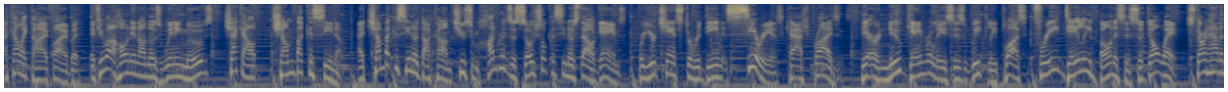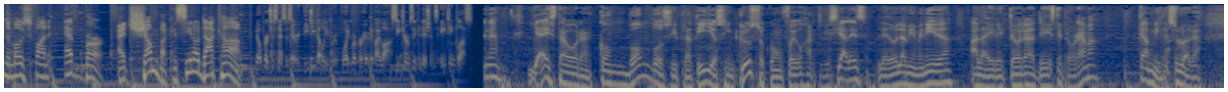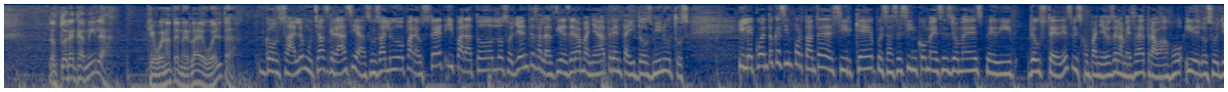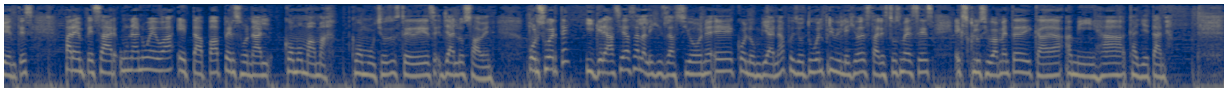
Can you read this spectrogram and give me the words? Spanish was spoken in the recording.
I kind of like the high five, but if you want to hone in on those winning moves, check out Chumba Casino. At ChumbaCasino.com, choose from hundreds of social casino style games for your chance to redeem serious cash prizes. There are new game releases weekly, plus free daily bonuses. So don't wait. Start having the most fun ever at ChumbaCasino.com. No purchase necessary. BGW. Void were prohibited by law. See terms and conditions. 18 plus. Y a esta hora, con bombos y platillos, incluso con fuegos artificiales, le doy la bienvenida a la directora de este programa, Camila Zuluaga. Doctora Camila, qué bueno tenerla de vuelta. Gonzalo, muchas gracias. Un saludo para usted y para todos los oyentes a las 10 de la mañana, 32 minutos. Y le cuento que es importante decir que pues hace cinco meses yo me despedí de ustedes, mis compañeros de la mesa de trabajo y de los oyentes, para empezar una nueva etapa personal como mamá como muchos de ustedes ya lo saben. Por suerte y gracias a la legislación eh, colombiana, pues yo tuve el privilegio de estar estos meses exclusivamente dedicada a mi hija Cayetana.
